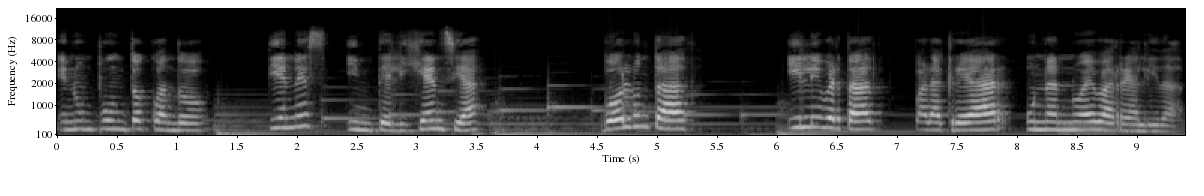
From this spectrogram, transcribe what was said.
en un punto cuando tienes inteligencia, voluntad y libertad para crear una nueva realidad.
